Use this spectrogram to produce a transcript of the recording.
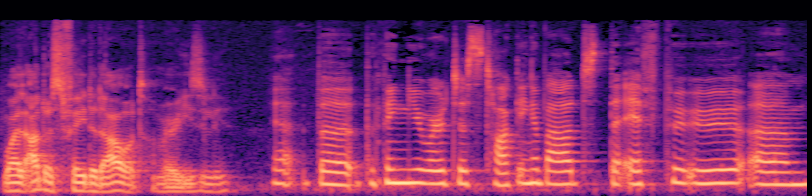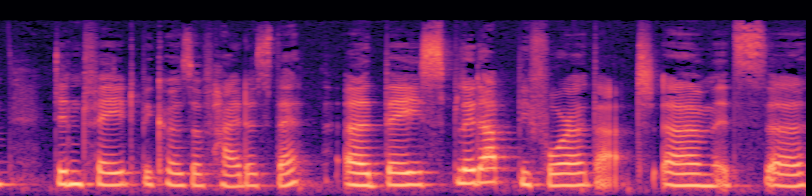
while others faded out very easily. Yeah, the, the thing you were just talking about, the FPÖ um, didn't fade because of Haider's death. Uh, they split up before that. Um, it's uh,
